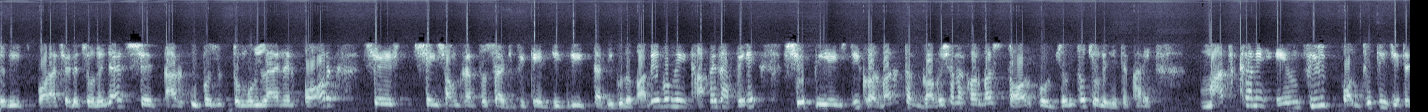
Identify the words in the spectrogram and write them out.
যদি পড়া ছেড়ে চলে যায়, সে তার উপযুক্ত মূল্যায়নের পর সে সেই সংক্রান্ত সার্টিফিকেট ডিগ্রি ইত্যাদিগুলো পাবে এবং এই ধাপে ধাপে সে পিএইচডি করবার, তার গবেষণা করবার স্তর পর্যন্ত চলে যেতে পারে। মাঝখানে এমফিল পদ্ধতি যেটা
